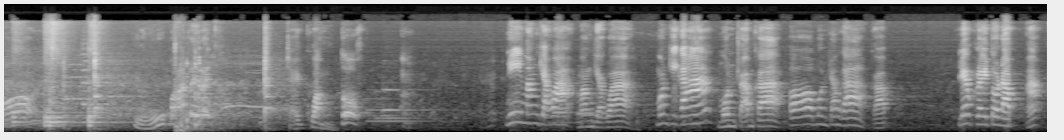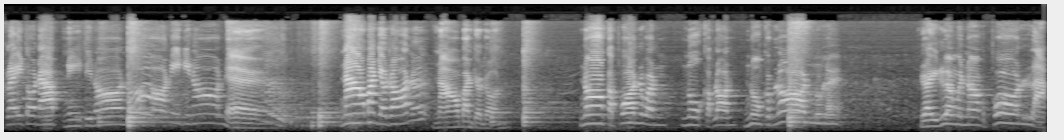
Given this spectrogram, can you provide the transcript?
พ่อหรูบ้าเลยเลยใจกว้างโตกนี่มังจากว่า มังจากว่า มนกี่กามนสามคาอ๋อมนสามคาครับ แล้วใครตัวดับฮะใครตัวดับนี่ที่นอนอ๋อนี่ที่นอนเออหนาวบ้านจะร้อนหนาวบ้านจะร้อนนอกับป้อนวันโนกับร้อนโนกับร้อนนู่นแหละไรเรื่องไปนอกับป้อนล่ะ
